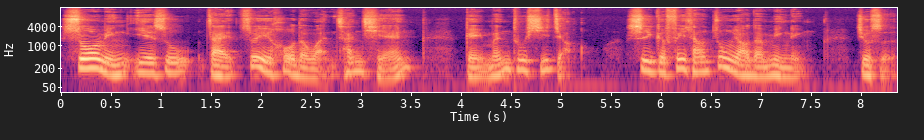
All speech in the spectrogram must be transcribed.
说明耶稣在最后的晚餐前给门徒洗脚是一个非常重要的命令，就是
